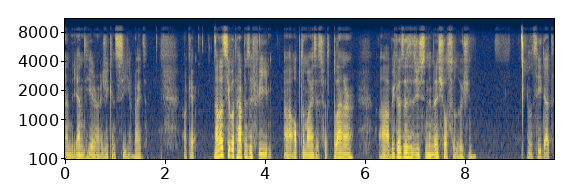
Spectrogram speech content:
in the end here, as you can see, right? Okay, now let's see what happens if we uh, optimize this with Planner, uh, because this is just an initial solution you'll see that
